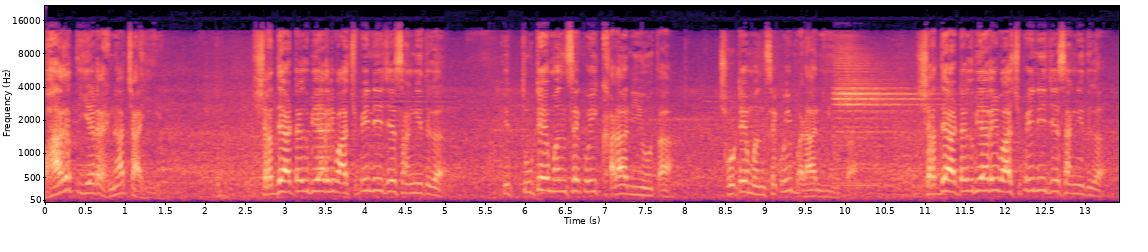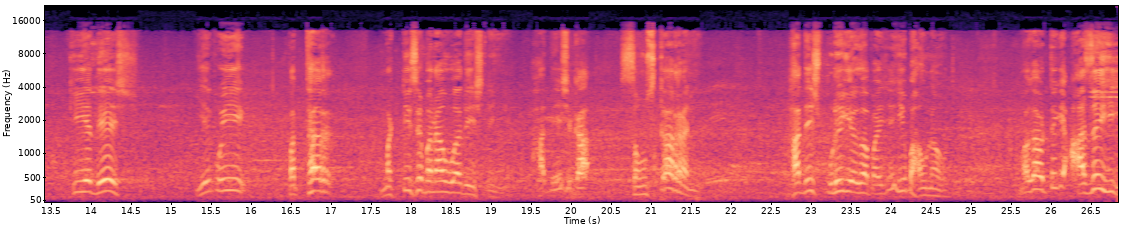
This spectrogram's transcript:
भारत ये रहना चाहिए. श्रद्धे अटल बिहारी वाजपेयींनी जे सांगितलं कि टूटे मन से कोई खड़ा नहीं होता छोटे मन से कोई बड़ा नहीं होता। श्रद्धा अटल बिहारी वाजपेयींनी जे सांगितलं कि ये देश ये कोई पत्थर मट्टी से बना हुआ देश नाही आहे हा देश का संस्काराने हा देश पुढे गेला पाहिजे ही भावना होती मला वाटतं की आजही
